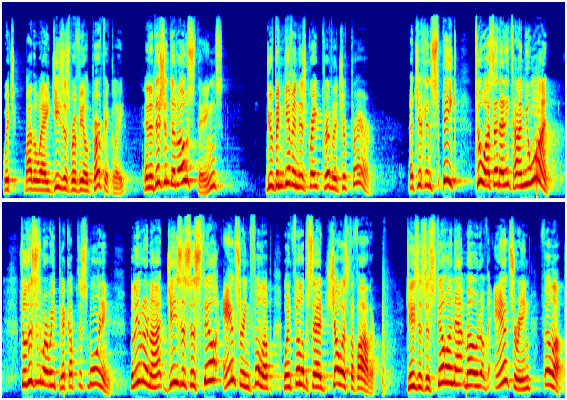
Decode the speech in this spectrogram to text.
which, by the way, Jesus revealed perfectly, in addition to those things, you've been given this great privilege of prayer that you can speak to us at any time you want. So, this is where we pick up this morning. Believe it or not, Jesus is still answering Philip when Philip said, Show us the Father. Jesus is still in that mode of answering Philip.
